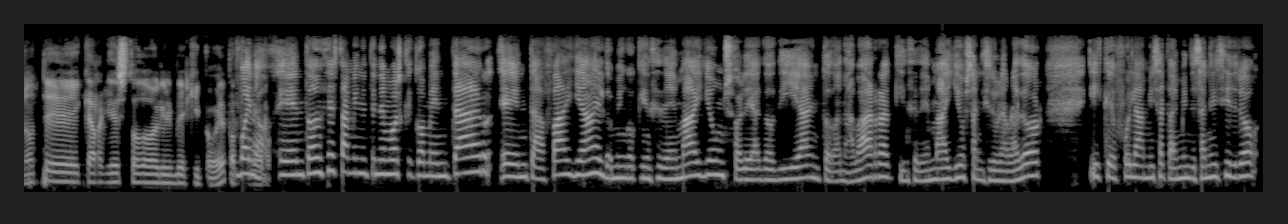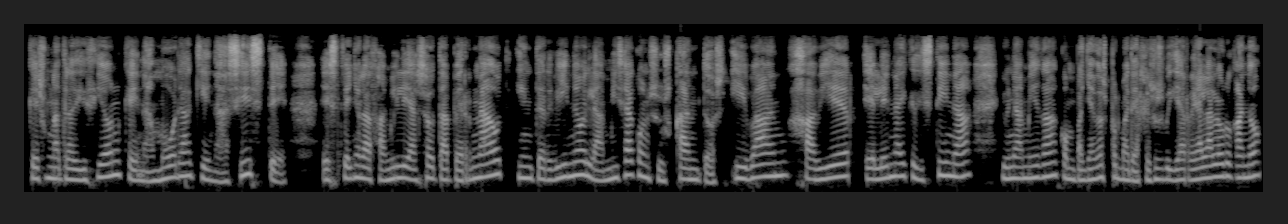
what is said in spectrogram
No te cargues todo el equipo, ¿eh? Por bueno, entonces también tenemos que comentar en Tafalla, el domingo 15 de mayo, un soleado día en toda Navarra, 15 de mayo, San Isidro Labrador, y que fue la misa también de San Isidro, que es una tradición que enamora a quien asiste. Este año la familia Sota Pernaut intervino en la misa con sus cantos. Iván, Javier, Elena y Cristina, y una amiga, acompañados por María Jesús Villarreal al órgano,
